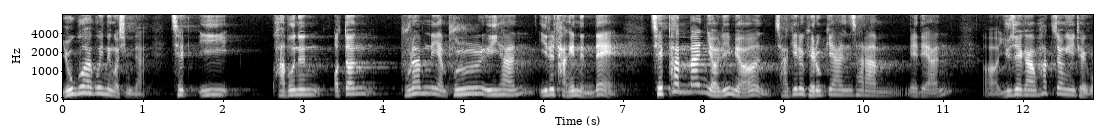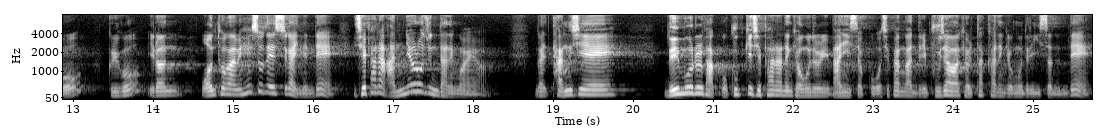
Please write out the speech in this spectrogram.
요구하고 있는 것입니다. 제, 이 과부는 어떤 불합리한 불의한 일을 당했는데 재판만 열리면 자기를 괴롭게 한 사람에 대한 어, 유죄가 확정이 되고 그리고 이런 원통함이 해소될 수가 있는데 이 재판을 안 열어준다는 거예요. 그러니까 당시에 뇌물을 받고 굽게 재판하는 경우들이 많이 있었고 재판관들이 부자와 결탁하는 경우들이 있었는데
